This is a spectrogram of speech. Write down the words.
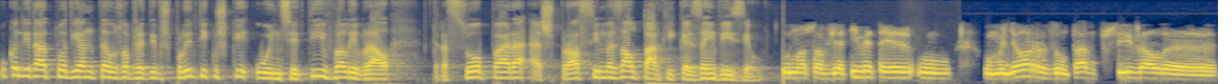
O candidato candidato adianta os objetivos políticos que o Iniciativa Liberal traçou para as próximas autárquicas em Viseu. O nosso objetivo é ter o, o melhor resultado possível, uh,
